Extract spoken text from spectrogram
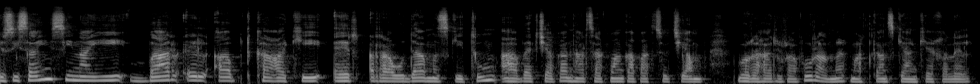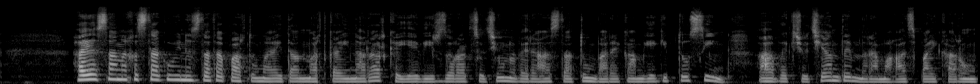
Հյուսիսային Սինայի Բար էլ-Աբդ քաղաքի Էր Ռաուդա մզգիթում ահաբեկչական հարձակման կապակցությամբ, որը հարյուրավոր անմեղ մարդկանց կյանք է խլել։ Հայաստանը խստակույնս դատապարտում է այդ անմարտկային արարքը եւ իր զորակցությունը վերահաստատում բարեկամ Եգիպտոսին ահաբեկչության դեմ նրա մղած պայքարում,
